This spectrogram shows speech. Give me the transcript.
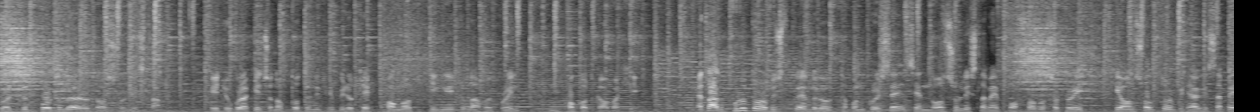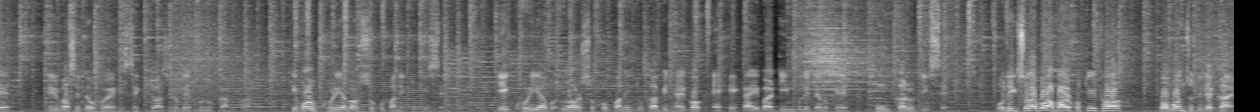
প্ৰদ্যুৎ বৰদলৈ আৰু নজৰুল ইছলাম এই দুগৰাকী জনপ্ৰতিনিধিৰ বিৰুদ্ধে খঙত ডিঙি তোলা হৈ পৰিল ভকত গাঁওবাসী। এটা গুৰুতৰ অভিযোগ তেওঁলোকে উত্থাপন কৰিছে যে নজৰুল ইছলামে বছৰ বছৰ ধৰি সেই অঞ্চলটোৰ বিধায়ক হিচাপে নিৰ্বাচিত হৈ আহিছে কিন্তু আজিলৈকে কোনো কাম কৰা নাই। কেৱল ঘৰিয়ালৰ চকু পানী টুকিছে। এই ঘৰিয়ালৰ চকু পানী টুকা বিধায়কক একেকা এইবাৰ দিম বুলি তেওঁলোকে হুংকাৰো দিছে। অধিক জনাব আমাৰ সতীৰ্থ পৱনজ্যোতি ডেকাই।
